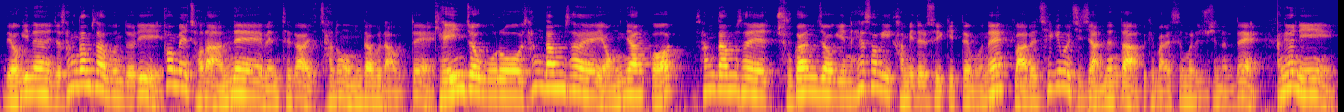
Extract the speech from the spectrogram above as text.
근데 여기는 이제 상담사분들이 처음에 전화 안내 멘트가 자동 응답을 나올 때 개인적으로 상담사의 역량껏 상담사의 주관적인 해석이 가미될 수 있기 때문에 말에 책임을 지지 않는다 이렇게 말씀을 해주시는데 당연히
